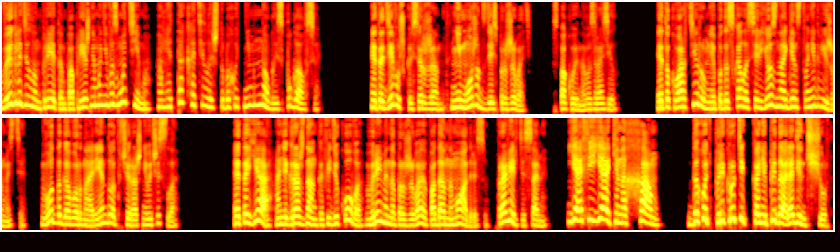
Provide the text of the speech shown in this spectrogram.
Выглядел он при этом по-прежнему невозмутимо, а мне так хотелось, чтобы хоть немного испугался. «Эта девушка, сержант, не может здесь проживать», — спокойно возразил. «Эту квартиру мне подыскало серьезное агентство недвижимости. Вот договор на аренду от вчерашнего числа. Это я, а не гражданка Федюкова, временно проживаю по данному адресу. Проверьте сами». «Я Фиякина, хам!» «Да хоть прикрути к коню педаль, один чёрт!»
